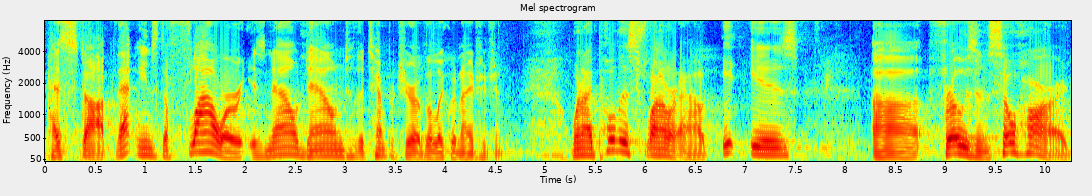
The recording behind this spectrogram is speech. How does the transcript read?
has stopped. That means the flower is now down to the temperature of the liquid nitrogen. When I pull this flower out, it is uh, frozen so hard.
